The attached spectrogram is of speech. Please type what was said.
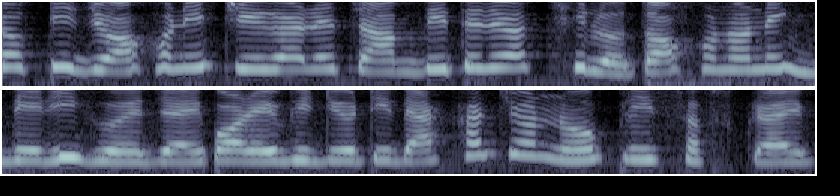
লোকটি যখনই ট্রিগারে চাপ দিতে যাচ্ছিল, তখন অনেক দেরি হয়ে যায়। পরের ভিডিওটি দেখার জন্য প্লিজ সাবস্ক্রাইব।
